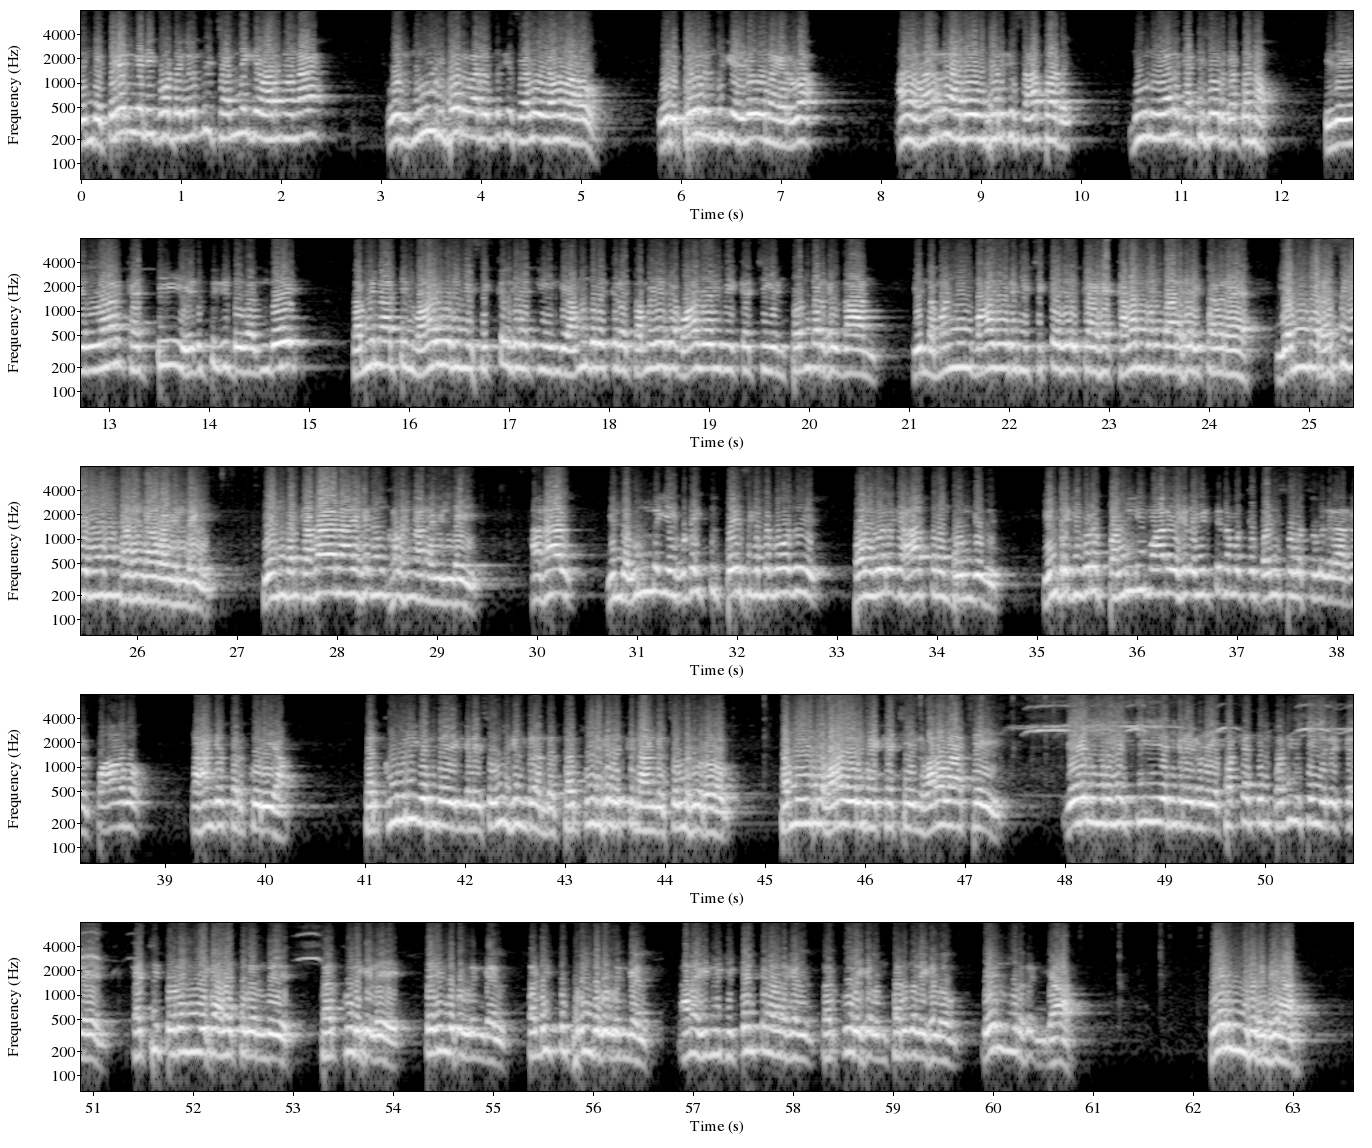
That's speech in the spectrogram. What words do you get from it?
இந்த தேன்கனி கோட்டையில இருந்து சென்னைக்கு வரணும்னா ஒரு நூறு பேர் வர்றதுக்கு செலவு எவ்வளவு ஆகும்? ஒரு பேருந்துக்கு எழுபதாயிரம் ரூபாய். அது வர்ற அறுபது பேருக்கு சாப்பாடு. மூணு வேளை கட்டி சோறு கட்டணும். இதையெல்லாம் கட்டி எடுத்துக்கிட்டு வந்து தமிழ்நாட்டின் வாழ்வுரிமை சிக்கல்களுக்கு இங்கு அமர்ந்திருக்கிற தமிழக வாழ்வுரிமை கட்சியின் தொண்டர்கள் தான் இந்த மண்ணின் வாழ்வுரிமை சிக்கல்களுக்காக களம் கொண்டார்களை தவிர எந்த ரசிகர்களும் கலங்காடவில்லை. எந்த கதாநாயகனும் கலங்காடவில்லை. ஆனால் இந்த உண்மையை உடைத்து பேசுகின்ற போது பல பேருக்கு ஆத்திரம் பொங்குது. இன்றைக்கு கூட பள்ளி மாணவிகளை விட்டு நமக்கு பதில் சொல்ல சொல்லுகிறார்கள். பாவம். நாங்கள் தற்கூறியா தற்கூறி என்று எங்களை சொல்லுகின்ற அந்த தற்கூறிகளுக்கு நாங்கள் சொல்லுகிறோம். தமிழக வாழ்வுரிமை கட்சியின் வரலாற்றை வேல்முருகன் டி என்கிற என்னுடைய பக்கத்தில் பதிவு செய்திருக்கிறேன். கட்சி தொடங்கிய காலத்திலிருந்து தற்கூறிகளே தெரிந்து கொள்ளுங்கள் படித்து புரிந்து கொள்ளுங்கள். ஆனா இன்னைக்கு கேட்கிறார்கள் தற்கூறிகளும் தருதலைகளும். வேல்முருகன் யார்? வேல்முருகன் யார்?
